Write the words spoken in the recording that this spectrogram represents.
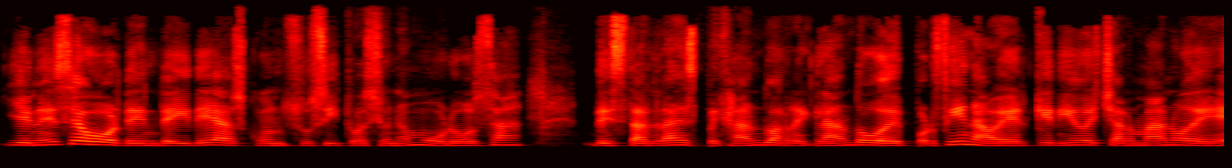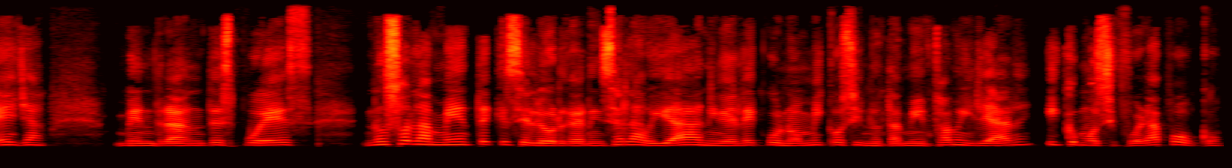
y en ese orden de ideas con su situación amorosa, de estarla despejando, arreglando o de por fin haber querido echar mano de ella, vendrán después no solamente que se le organiza la vida a nivel económico, sino también familiar y como si fuera poco,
